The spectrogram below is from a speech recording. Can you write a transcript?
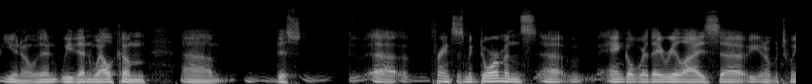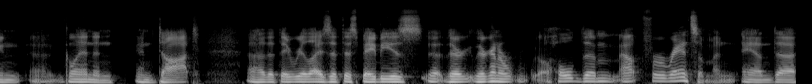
you know. Then we then welcome um, this uh, Frances McDormand's uh, angle where they realize, uh, you know, between uh, Glenn and and Dot, uh, that they realize that this baby is uh, they're they're going to hold them out for ransom and and uh,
